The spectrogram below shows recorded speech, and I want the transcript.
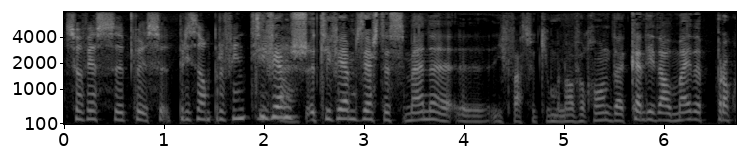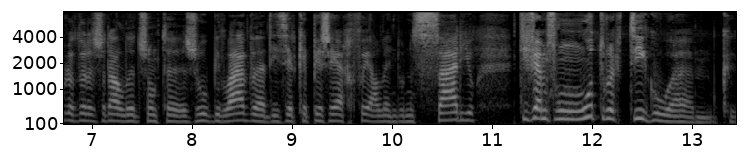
se houvesse prisão preventiva. Tivemos tivemos esta semana uh, e faço aqui uma nova ronda. Cândida Almeida, Procuradora-Geral adjunta jubilada, a dizer que a PGR foi além do necessário. Tivemos um outro artigo um, que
